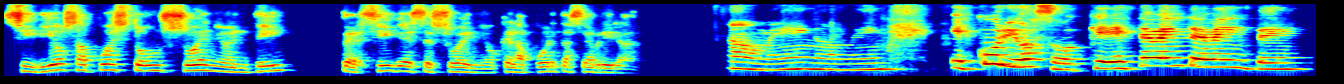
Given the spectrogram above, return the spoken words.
Si Dios ha puesto un sueño en ti, persigue ese sueño, que la puerta se abrirá. Amén, amén. Es curioso que este 2020,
